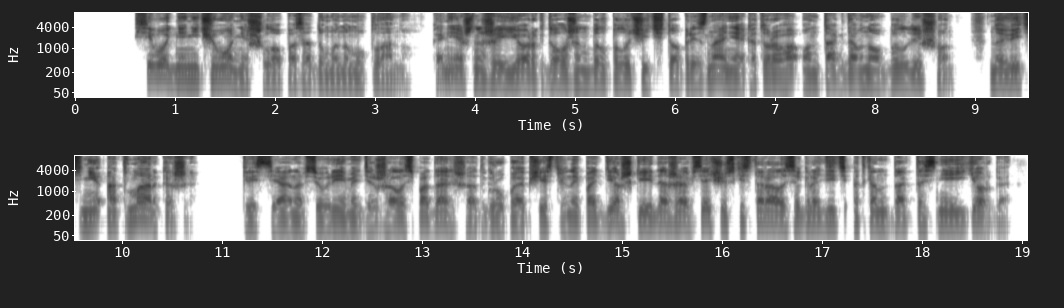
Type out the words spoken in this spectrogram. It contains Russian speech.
Сегодня ничего не шло по задуманному плану. Конечно же, Йорк должен был получить то признание, которого он так давно был лишен. Но ведь не от Марка же. Кристиана все время держалась подальше от группы общественной поддержки и даже всячески старалась оградить от контакта с ней Йорга –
